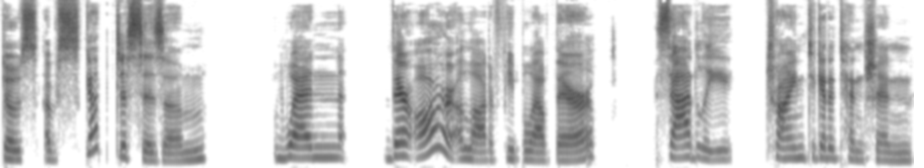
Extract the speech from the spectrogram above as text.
dose of skepticism when there are a lot of people out there, sadly, trying to get attention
